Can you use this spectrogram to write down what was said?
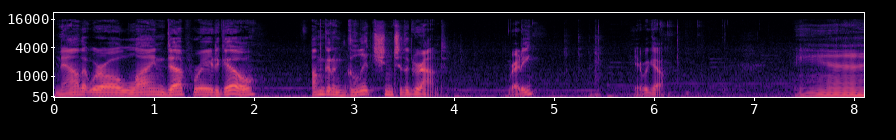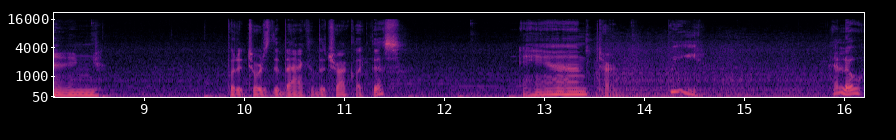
Now that we're all lined up, ready to go, I'm going to glitch into the ground. Ready? Here we go. And put it towards the back of the truck like this. And turn. Whee! Hello.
